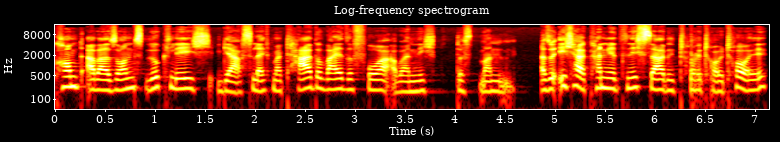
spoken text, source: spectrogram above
kommt aber sonst wirklich, ja, vielleicht mal tageweise vor, aber nicht, dass man, also ich kann jetzt nicht sagen, toi, toi, toi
